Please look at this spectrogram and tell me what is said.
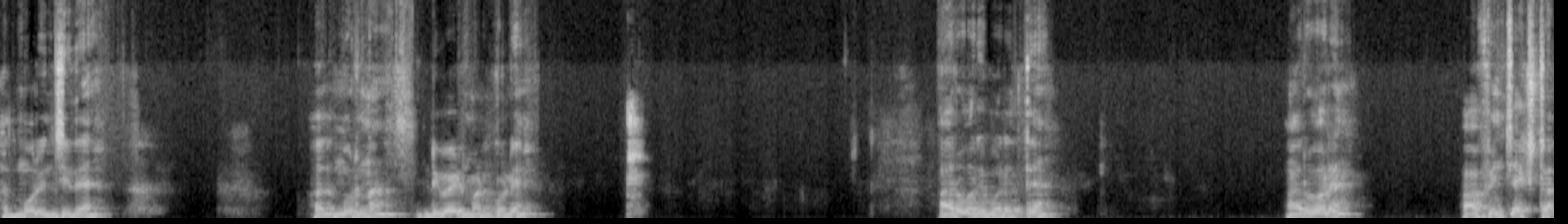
ಹದಿಮೂರು ಇಂಚ್ ಇದೆ. ಹದಿಮೂರನ್ನ ಡಿವೈಡ್ ಮಾಡ್ಕೊಳ್ಳಿ. ಆರೂವರೆ ಬರುತ್ತೆ. ಆರೂವರೆ ಹಾಫ್ ಇಂಚ್ ಎಕ್ಸ್ಟ್ರಾ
